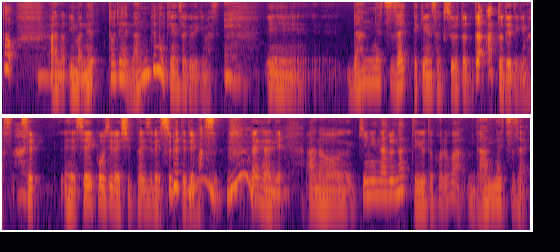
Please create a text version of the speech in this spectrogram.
と、えー、あの今ネットで何でも検索できます、えーえー断熱材って検索するとダーッと出てきます、はい、えー、成功事例失敗事例すべて出ます、うんうん、だからねあの気になるなっていうところは断熱材。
